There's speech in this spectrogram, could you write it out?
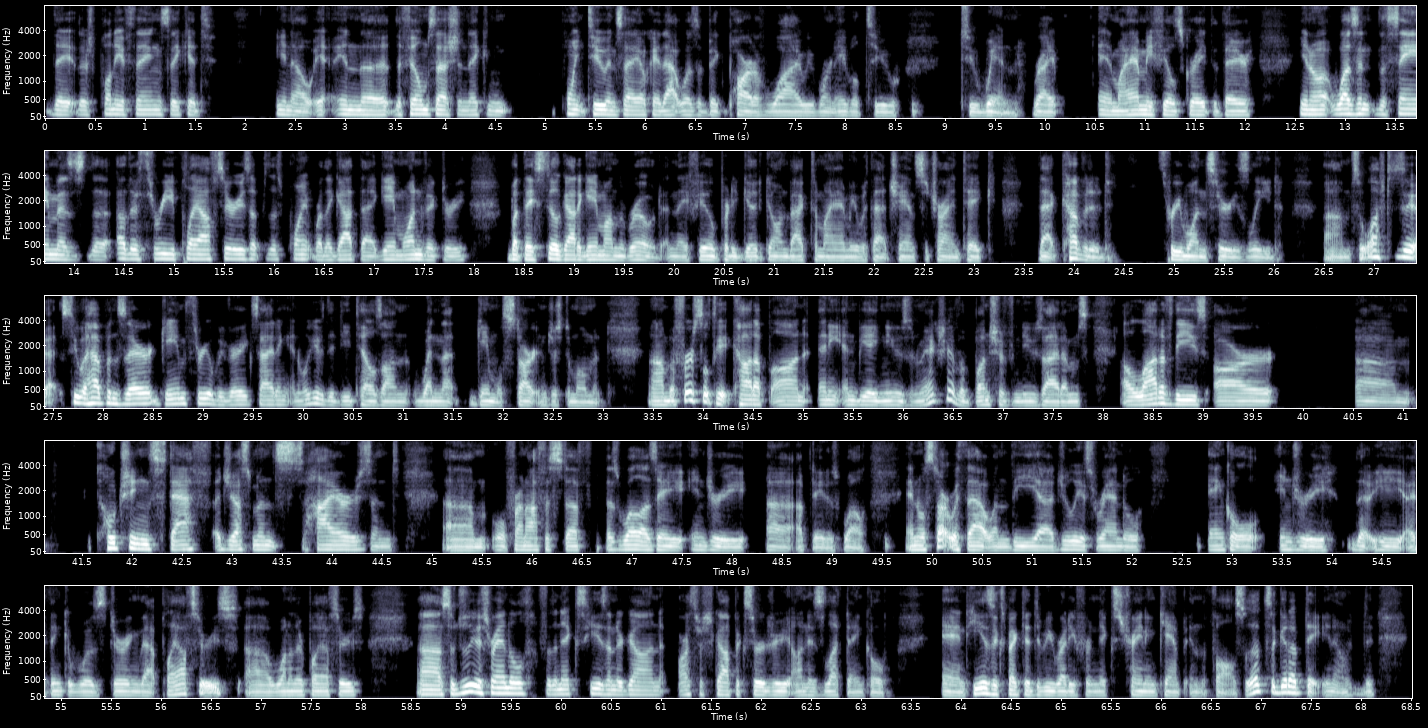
They, there's plenty of things they could, you know, in the the film session they can point to and say, okay, that was a big part of why we weren't able to to win, right? And Miami feels great that they're you know, it wasn't the same as the other three playoff series up to this point where they got that game one victory, but they still got a game on the road and they feel pretty good going back to Miami with that chance to try and take that coveted 3 1 series lead. Um, so we'll have to see, see what happens there. Game three will be very exciting, and we'll give you the details on when that game will start in just a moment. Um, but first, let's get caught up on any NBA news. And we actually have a bunch of news items. A lot of these are um, coaching staff adjustments, hires, and um, well, front office stuff, as well as a injury uh, update as well. And we'll start with that one. The uh, Julius Randle ankle injury that he, I think it was during that playoff series, uh, one of their playoff series. Uh, so Julius Randle for the Knicks, he has undergone arthroscopic surgery on his left ankle and he is expected to be ready for Knicks training camp in the fall. So that's a good update. You know,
